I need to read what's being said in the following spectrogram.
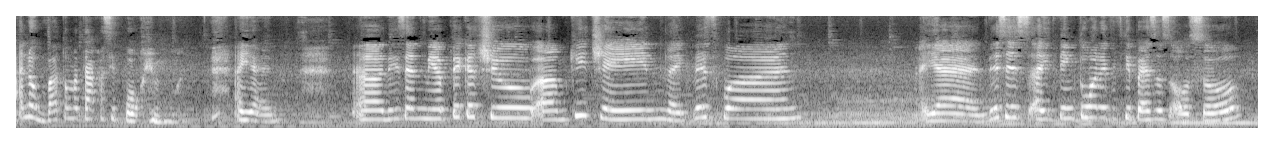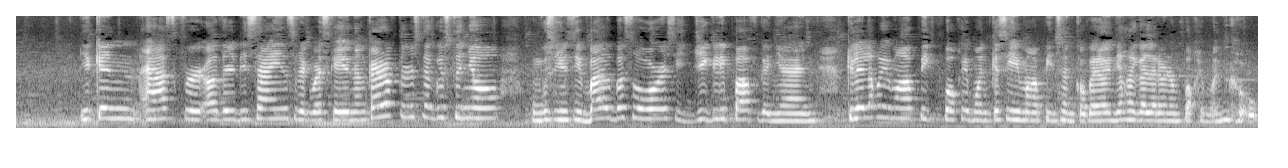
Ano ba? Tumataka si Pokemon. Ayan. Uh, they sent me a Pikachu um, keychain. Like this one. Ayan. This is, I think, 250 pesos also. You can ask for other designs, request kayo ng characters na gusto nyo. Kung gusto nyo si Bulbasaur, si Jigglypuff, ganyan. Kilala ko yung mga peak Pokemon kasi yung mga pinsan ko, pero hindi ako nagalaro ng Pokemon Go,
